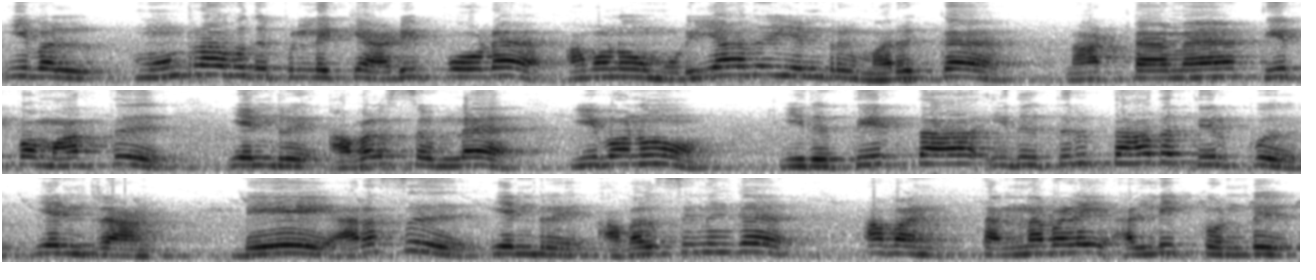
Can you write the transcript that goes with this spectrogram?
இவள் மூன்றாவது பிள்ளைக்கு அடிப்போட அவனோ முடியாது என்று மறுக்க நாட்டாம தீர்ப்பமாத்து என்று அவள் சொல்ல இவனோ இது தீர்த்தா இது திருத்தாத தீர்ப்பு என்றான். டே அரசு என்று அவள் சினுங்க அவன் தன்னவளை அள்ளிக்கொண்டு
